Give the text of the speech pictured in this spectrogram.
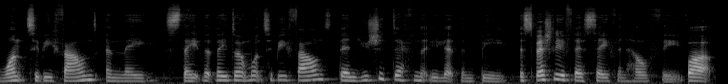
want to be found and they state that they don't want to be found, then you should definitely let them be, especially if they're safe and healthy. But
